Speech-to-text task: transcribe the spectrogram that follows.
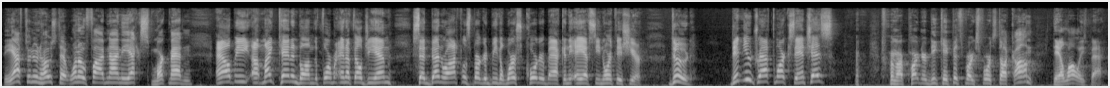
the afternoon host at 1059 The X, Mark Madden. Albie, uh, Mike Tannenbaum, the former NFL GM, said Ben Roethlisberger would be the worst quarterback in the AFC North this year. Dude, didn't you draft Mark Sanchez? From our partner, DKPittsburghSports.com, Dale Lolley's back.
